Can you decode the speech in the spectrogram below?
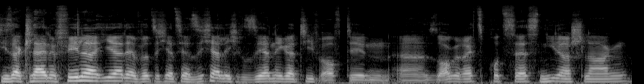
dieser kleine Fehler hier, der wird sich jetzt ja sicherlich sehr negativ auf den äh, Sorgerechtsprozess niederschlagen.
